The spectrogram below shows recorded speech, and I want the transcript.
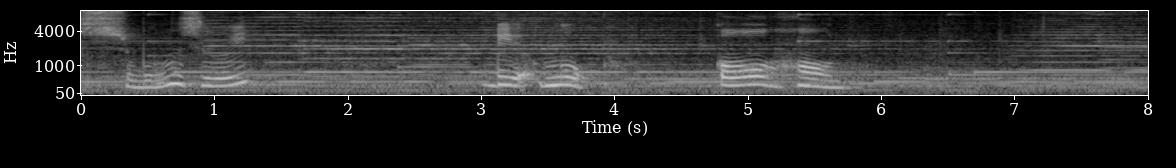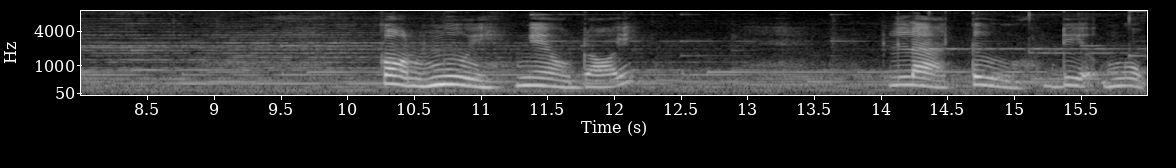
xuống dưới. Địa ngục, cô hồn. Còn người nghèo đói là từ địa ngục.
